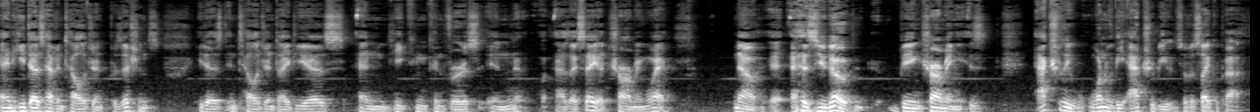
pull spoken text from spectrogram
And he does have intelligent positions. He does intelligent ideas, and he can converse in, as I say, a charming way. Now, as you know, being charming is actually one of the attributes of a psychopath.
